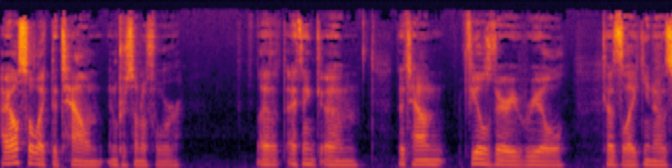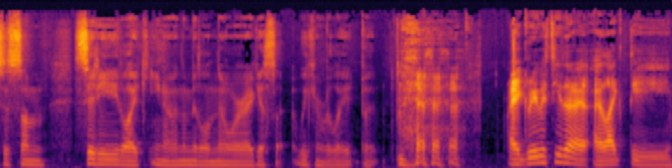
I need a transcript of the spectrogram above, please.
I also like the town in Persona 4. I, I think um, the town feels very real because, like, you know, it's just some city, like, you know, in the middle of nowhere. I guess we can relate, but I agree with you that I, I like the.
